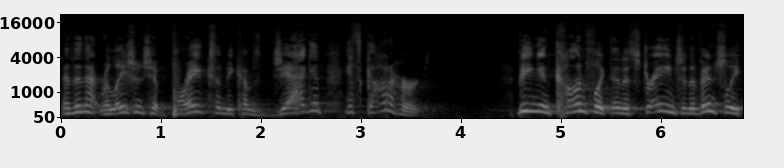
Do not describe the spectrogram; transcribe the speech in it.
and then that relationship breaks and becomes jagged, it's got to hurt. Being in conflict and estranged and eventually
